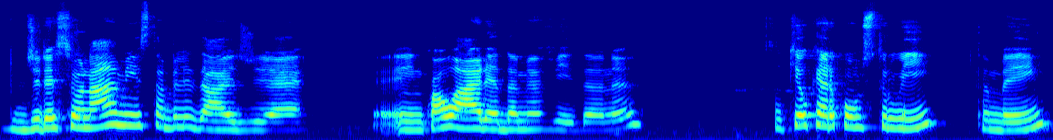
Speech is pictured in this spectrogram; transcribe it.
direcionar a minha estabilidade? É em qual área da minha vida, né? O que eu quero construir também,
